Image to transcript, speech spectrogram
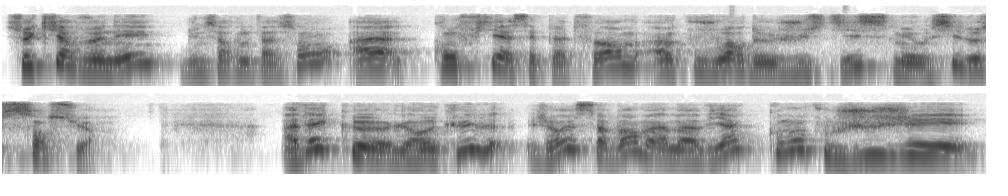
ce qui revenait, d'une certaine façon, à confier à ces plateformes un pouvoir de justice, mais aussi de censure. Avec euh, le recul, j'aimerais savoir, Mme Avia, comment vous jugez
